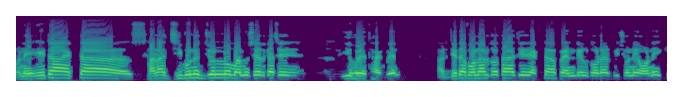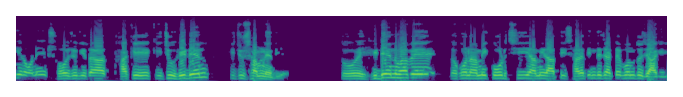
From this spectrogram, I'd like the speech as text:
মানে এটা একটা সারা জীবনের জন্য মানুষের কাছে ই হয়ে থাকবেন। আর যেটা বলার কথা যে একটা প্যান্ডেল করার পিছনে অনেকের অনেক সহযোগিতা থাকে কিছু হিডেন কিছু সামনে দিয়ে। তো হিডেন ভাবে তখন আমি করছি আমি রাত্রি সাড়ে তিনটে চারটে পর্যন্ত জাগি।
